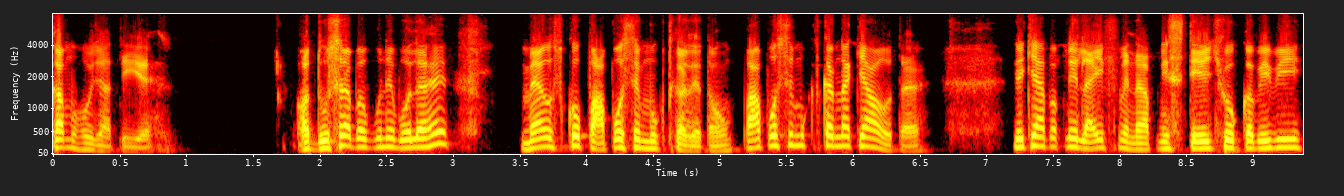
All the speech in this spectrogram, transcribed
कम हो जाती है। और दूसरा बाबू ने बोला है, मैं उसको पापों से मुक्त कर देता हूँ। पापों से मुक्त करना क्या होता है? देखिए, आप अपनी लाइफ में ना, अपनी स्टेज को कभी भी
